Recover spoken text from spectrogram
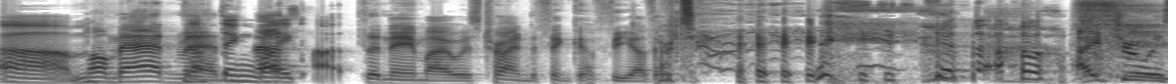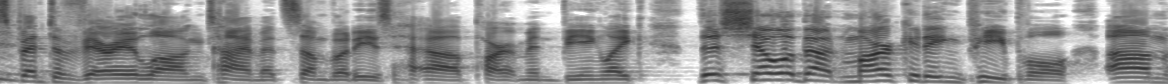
Um, oh, Mad Men. nothing That's like- the name I was trying to think of the other day. I truly spent a very long time at somebody's uh, apartment being like, the show about marketing people. Um,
